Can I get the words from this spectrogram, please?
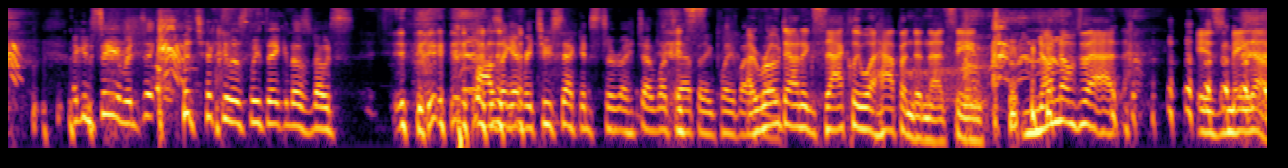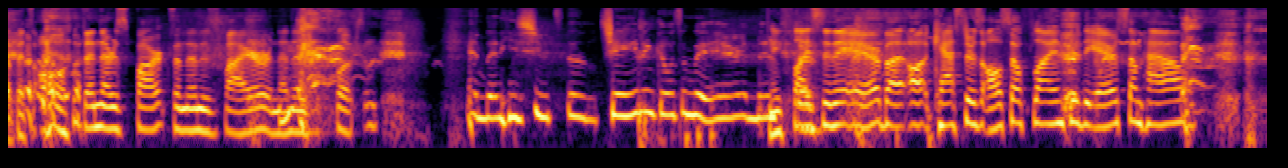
I can see him metic- meticulously taking those notes, pausing every two seconds to write down what's It's- happening. Play by I play. wrote down exactly what happened in that scene. None of that is made up. It's all then there's sparks and then there's fire and then there's explosion. And then he shoots the chain and goes in the air, and then He flies through the air, but uh, Castor's also flying through the air somehow.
